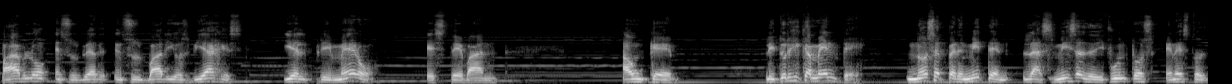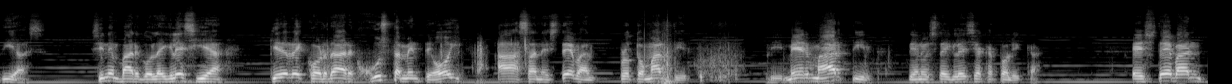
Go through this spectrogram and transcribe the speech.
Pablo en sus varios viajes y el primero, Esteban. Aunque litúrgicamente no se permiten las misas de difuntos en estos días, sin embargo la iglesia quiere recordar justamente hoy a San Esteban, protomártir, primer mártir de nuestra iglesia católica. Esteban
